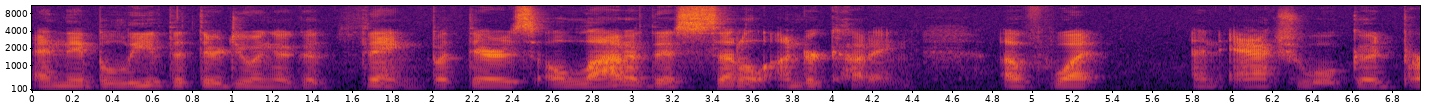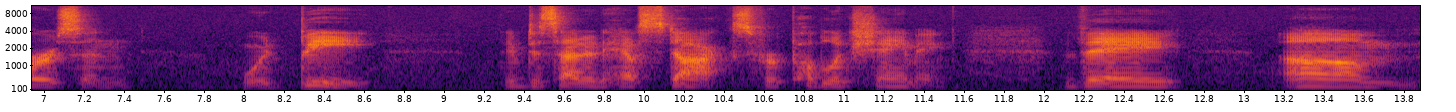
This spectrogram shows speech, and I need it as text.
and they believe that they're doing a good thing. But there's a lot of this subtle undercutting of what an actual good person would be. They've decided to have stocks for public shaming. They um,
